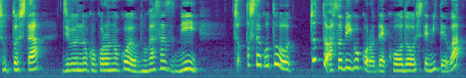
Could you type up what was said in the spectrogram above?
ちょっとした自分の心の声を逃さずにちょっとしたことをちょっと遊び心で行動してみては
